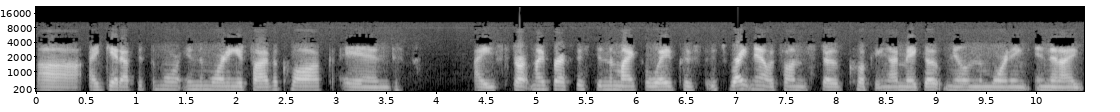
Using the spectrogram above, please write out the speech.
Uh, I get up at the mor- in the morning at five o'clock, and I start my breakfast in the microwave because it's right now it's on the stove cooking. I make oatmeal in the morning, and then I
